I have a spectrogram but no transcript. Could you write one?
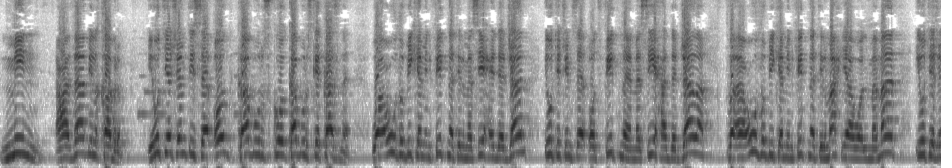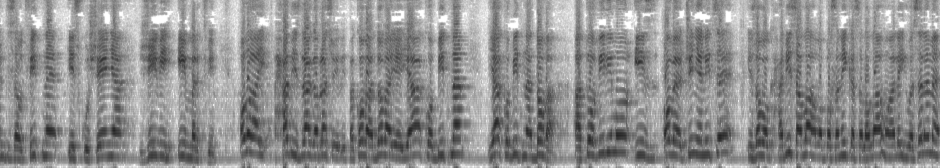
min azabil qabr i utječem ti se od kabursko, kaburske kazne wa a'udhu bike min fitnati al-masih dajjal i utječem se od fitne mesiha deđala. wa a'udhu bika min fitnati al-mahya wal-mamat i utječem ti se od fitne iskušenja živih i mrtvih. Ovaj hadis, draga braćo, ili pak ova dova je jako bitna, jako bitna dova. A to vidimo iz ove činjenice, iz ovog hadisa Allahova poslanika sallallahu alaihi wasallame,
